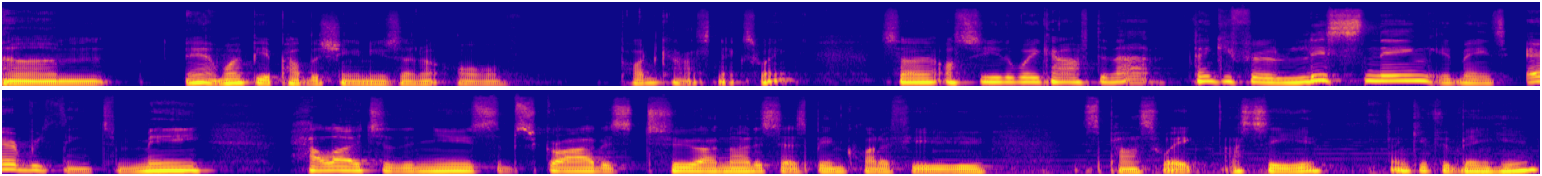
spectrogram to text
um, yeah, I won't be publishing a newsletter or podcast next week. So I'll see you the week after that. Thank you for listening. It means everything to me. Hello to the new subscribers too. I noticed there's been quite a few of you this past week. I see you. Thank you for being here.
